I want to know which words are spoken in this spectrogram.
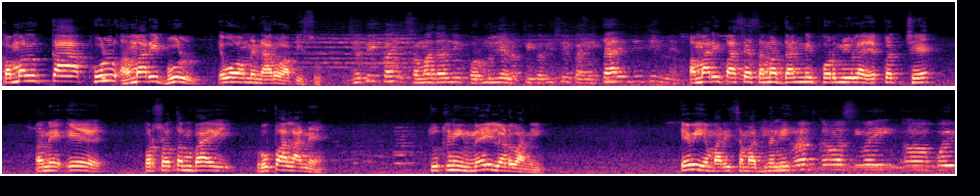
કમલ કા ફૂલ અમારી ભૂલ, એવો અમે નારો આપીશું. જે બી કાંઈ સમાધાનની ફોર્મ્યુલા નક્કી કરી છે કાંઈ અમારી પાસે સમાધાનની ફોર્મ્યુલા એક જ છે અને એ પરસોત્તમભાઈ રૂપાલાને ચૂંટણી નહીં લડવાની. એવી અમારી સમાજની રદ કરવા સિવાય કોઈ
